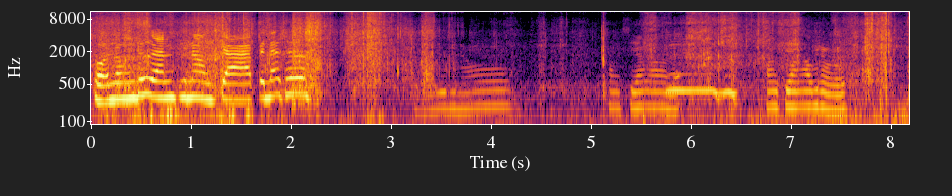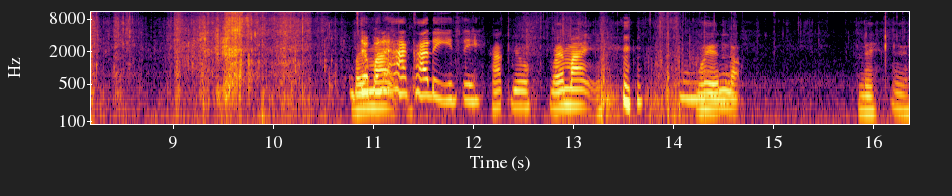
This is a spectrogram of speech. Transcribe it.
ขอน้องเดือนพี่น้องจ้าเป็นนะเธอ ฟังเสียงเอาแล้วฟังเสียงเอาพี่น้องเลยใบจะไม่ไม้ได้หักคาดีสิฮักอยู่ใบไม้บ่เห็นหรอกเด้เออ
